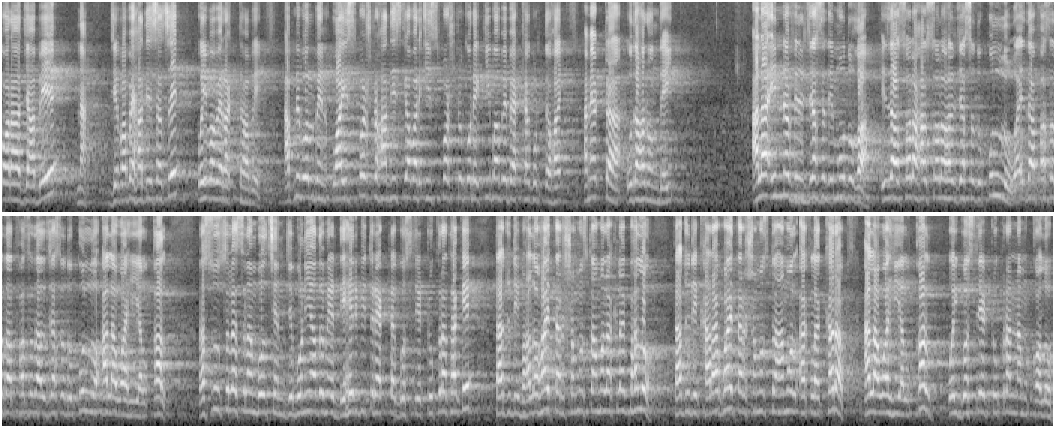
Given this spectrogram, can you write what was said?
করা যাবে না। যেভাবে হাদিস আছে, ওইভাবে রাখতে হবে। আপনি বলবেন, অস্পষ্ট হাদিসকে আবার স্পষ্ট করে কীভাবে ব্যাখ্যা করতে হয়? আমি একটা উদাহরণ দেই। আলা ইন্নাফিল জাসাদি মুদগা, ইজা সালাহা সালাহাল জাসাদু কুল্লু, ওয়া ইজা ফাসাদাত ফাসাদাল জাসাদু কুল্লু আলা ওয়াহিয়াল কালব। রাসূল আলাইহি সাল্লাম বলছেন, যে বনি আদমের দেহের ভিতরে একটা গোস্তের টুকরা থাকে, তা যদি ভালো হয়, তার সমস্ত আমল আখলাক ভালো, তা যদি খারাপ হয়, তার সমস্ত আমল আখলাক খারাপ। আলা ওয়াহিয়াল কালব, ওই গোস্তের টুকরার নাম কলব।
